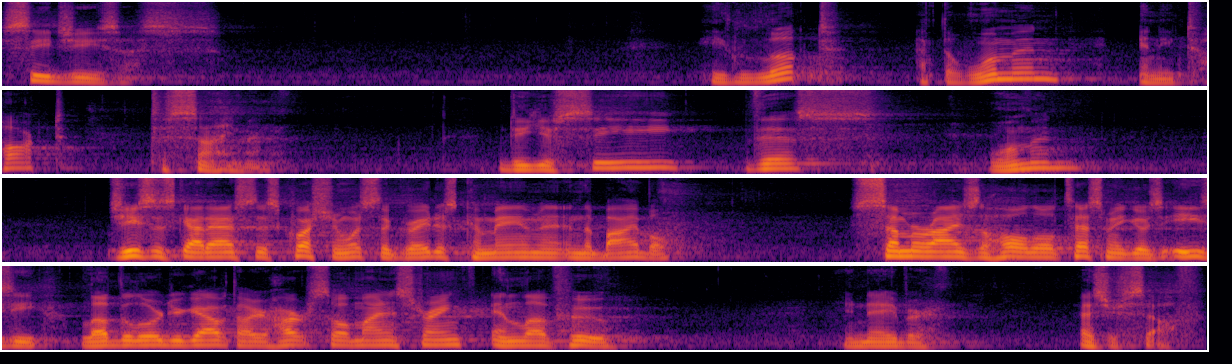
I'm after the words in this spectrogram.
See Jesus. He looked at the woman and he talked to Simon. Do you see this woman? Jesus got asked this question What's the greatest commandment in the Bible? Summarize the whole Old Testament. He goes, Easy. Love the Lord your God with all your heart, soul, mind, and strength, and love who? Your neighbor as yourself.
